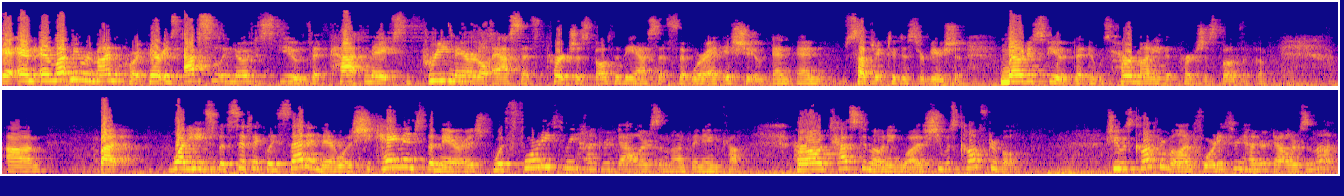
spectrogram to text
and, and, let me remind the court, there is absolutely no dispute that Pat Mapes' premarital assets purchased both of the assets that were at issue and, and subject to distribution. No dispute that it was her money that purchased both of them. Um, but what he specifically said in there was she came into the marriage with $4,300 a month in income. Her own testimony was she was comfortable. She was comfortable on $4,300 a month.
